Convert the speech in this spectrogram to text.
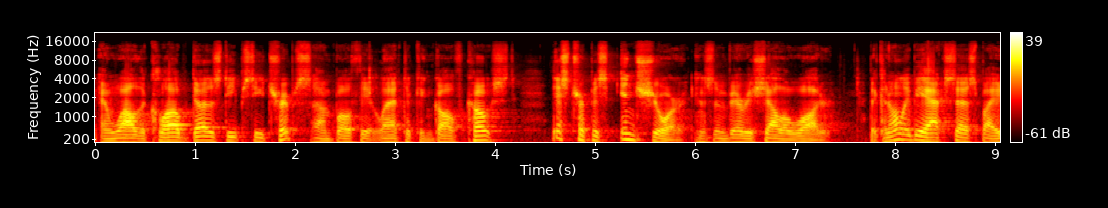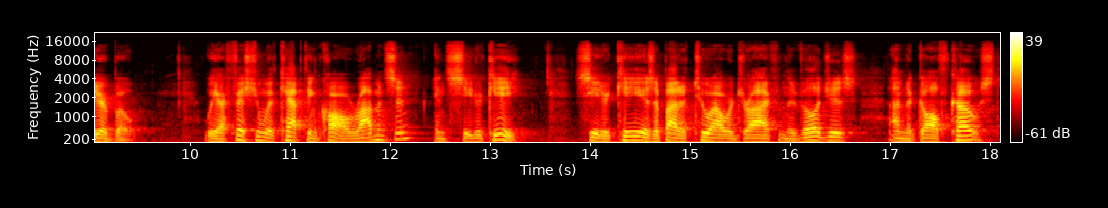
And while the club does deep sea trips on both the Atlantic and Gulf Coast, this trip is inshore in some very shallow water that can only be accessed by airboat. We are fishing with Captain Carl Robinson in Cedar Key. Cedar Key is about a two hour drive from the villages on the Gulf Coast,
